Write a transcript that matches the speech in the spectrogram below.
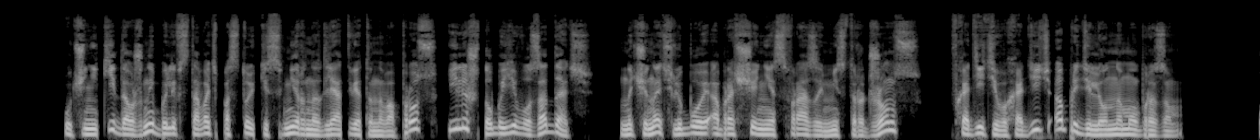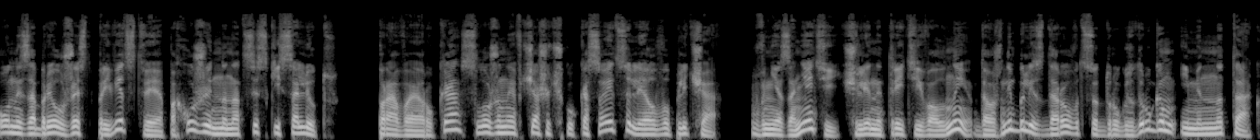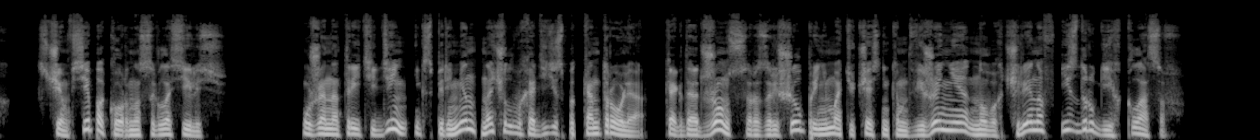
Ученики должны были вставать по стойке смирно для ответа на вопрос или чтобы его задать, начинать любое обращение с фразой «Мистер Джонс», входить и выходить определенным образом. Он изобрел жест приветствия, похожий на нацистский салют. Правая рука, сложенная в чашечку, касается левого плеча. Вне занятий члены третьей волны должны были здороваться друг с другом именно так, с чем все покорно согласились. Уже на третий день эксперимент начал выходить из-под контроля, когда Джонс разрешил принимать участникам движения новых членов из других классов.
